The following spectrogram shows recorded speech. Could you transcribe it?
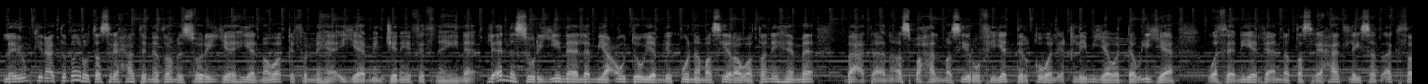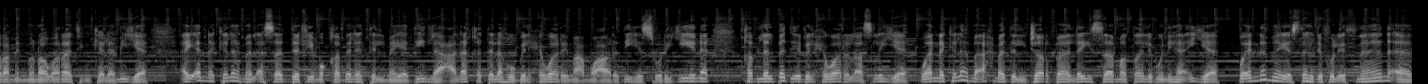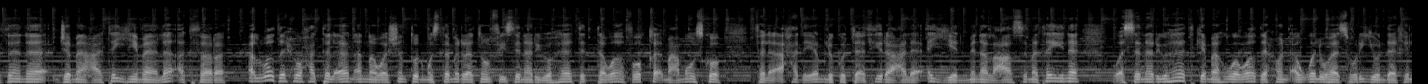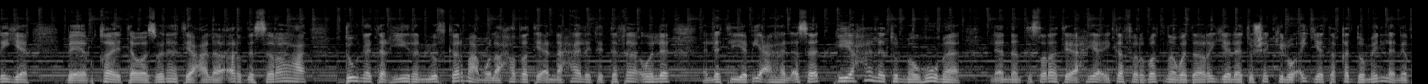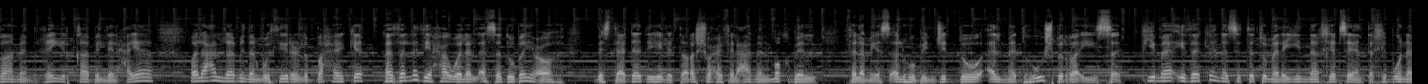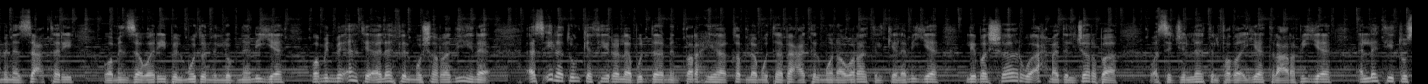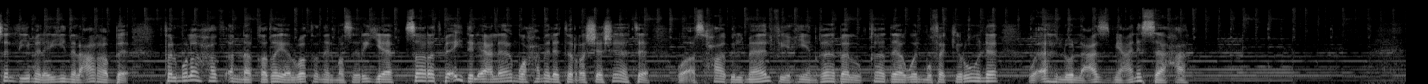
لا يمكن اعتبار تصريحات النظام السوري هي المواقف النهائية من جنيف اثنين لأن السوريين لم يعودوا يملكون مصير وطنهم بعد أن أصبح المصير في يد القوى الإقليمية والدولية. وثانيا لأن التصريحات ليست أكثر من مناورات كلامية أي أن كلام الأسد في مقابلة الميادين لا علاقة له بالحوار مع معارضيه السوريين قبل البدء بالحوار الأصلي وأن كلام أحمد الجربة ليس مطالب نهائية وإنما يستهدف الاثنان آذان جماعتيهما أكثر. الواضح حتى الآن أن واشنطن مستمرة في سيناريوهات التوافق مع موسكو فلا أحد يملك التأثير على أي من العاصمتين. والسيناريوهات كما هو واضح أولها سوري داخلي بإبقاء التوازنات على أرض الصراع دون تغيير يذكر مع ملاحظة أن حالة التفاؤل التي يبيعها الأسد هي حالة موهومة لأن انتصارات أحياء كفر بطن ودارية لا تشكل أي تقدم لنظام غير قابل للحياة. ولعل من المثير للضحك الضحك هذا الذي حاول الأسد بيعه باستعداده للترشح في العام المقبل فلم يسأله بن جدو المدهوش بالرئيس فيما إذا كان ستة ملايين ناخب سينتخبون من الزعتر ومن زواريب المدن اللبنانية ومن مئات آلاف المشردين. أسئلة كثيرة لابد من طرحها قبل متابعة المناورات الكلامية لبشار وأحمد الجربة وسجلات الفضائيات العربية التي تسلي ملايين العرب. فالملاحظ أن قضايا الوطن المصيرية صارت بأيدي الإعلام وحملة الرشاشات وأصحاب المال في حين غاب القادة والمفكرون وأهل العزم عن الساحة.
